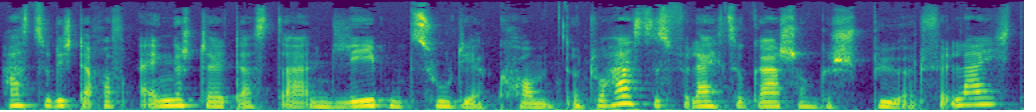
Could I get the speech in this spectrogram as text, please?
hast du dich darauf eingestellt, dass da ein Leben zu dir kommt. Und du hast es vielleicht sogar schon gespürt. Vielleicht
